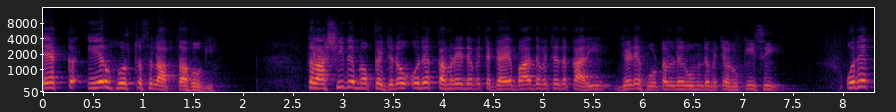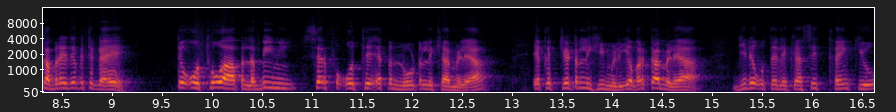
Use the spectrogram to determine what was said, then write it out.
ਇੱਕ 에ਅਰ ਹੋਸਟਸ ਲਾਪਤਾ ਹੋ ਗਈ। ਤਲਾਸ਼ੀ ਦੇ ਮੌਕੇ ਜਦੋਂ ਉਹਦੇ ਕਮਰੇ ਦੇ ਵਿੱਚ ਗਏ, ਬਾਅਦ ਦੇ ਵਿੱਚ ਅਧਿਕਾਰੀ ਜਿਹੜੇ ਹੋਟਲ ਦੇ ਰੂਮ ਦੇ ਵਿੱਚ ਰੁਕੀ ਸੀ, ਉਹਦੇ ਕਮਰੇ ਦੇ ਵਿੱਚ ਗਏ ਤੇ ਉੱਥੋਂ ਆਪ ਲੱਭੀ ਨਹੀਂ। ਸਿਰਫ ਉੱਥੇ ਇੱਕ ਨੋਟ ਲਿਖਿਆ ਮਿਲਿਆ, ਇੱਕ ਚਿੱਟ ਲਿਖੀ ਮਿਲੀ ਆ ਵਰਕਾ ਮਿਲਿਆ, ਜਿਹਦੇ ਉੱਤੇ ਲਿਖਿਆ ਸੀ thank you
